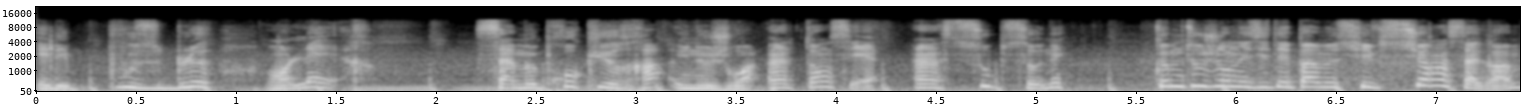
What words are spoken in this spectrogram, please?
et les pouces bleus en l'air. Ça me procurera une joie intense et insoupçonnée. Comme toujours, n'hésitez pas à me suivre sur Instagram.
